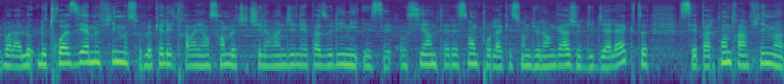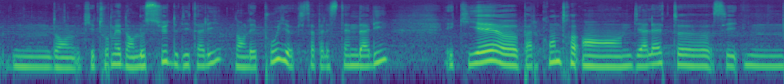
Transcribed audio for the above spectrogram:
voilà, le, troisième film sur lequel ils travaillent ensemble, Cecilia Mangini et Pasolini, et c'est aussi intéressant pour la question du langage et du dialecte, c'est par contre un film mm, qui est tourné dans le sud d'Italie, dans les Pouilles, qui s'appelle Stendhali, et qui est euh, par contre en dialecte, c'est une,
